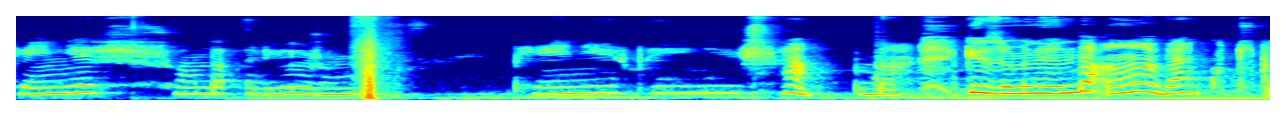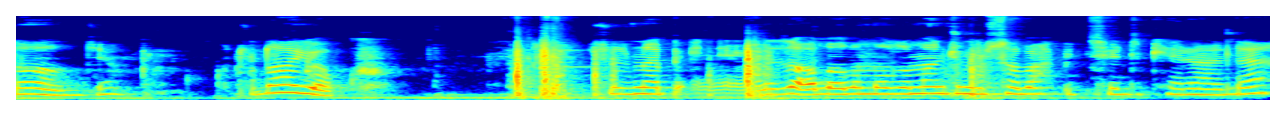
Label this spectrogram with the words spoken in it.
Peynir şu anda arıyorum. Peynir peynir. Ha burada. Gözümün önünde ama ben kutuda alacağım. Kutuda yok. Süzme peynirimizi alalım o zaman çünkü sabah bitirdik herhalde.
